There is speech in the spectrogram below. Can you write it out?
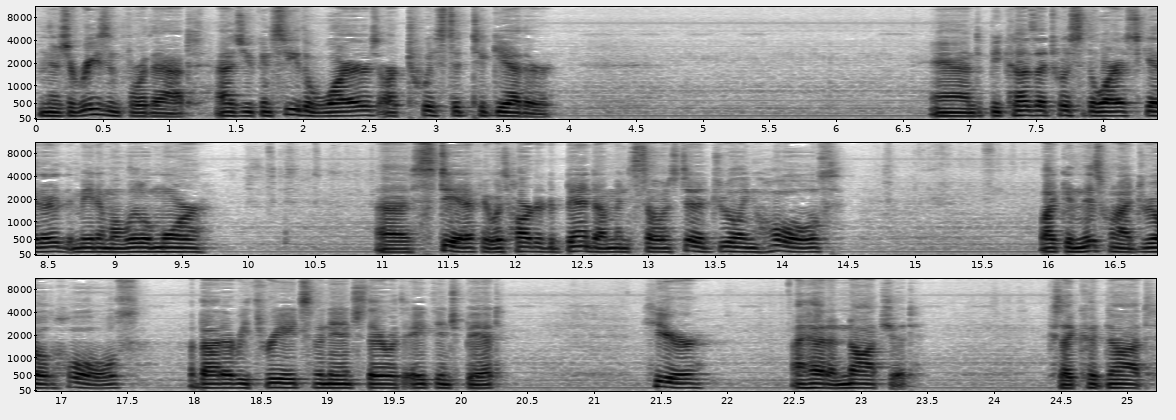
and there's a reason for that. As you can see, the wires are twisted together. And because I twisted the wires together, that made them a little more uh, stiff, it was harder to bend them, and so instead of drilling holes, like in this one I drilled holes, about every 3 eighths of an inch there with the eighth inch bit. Here I had to notch it because I could not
